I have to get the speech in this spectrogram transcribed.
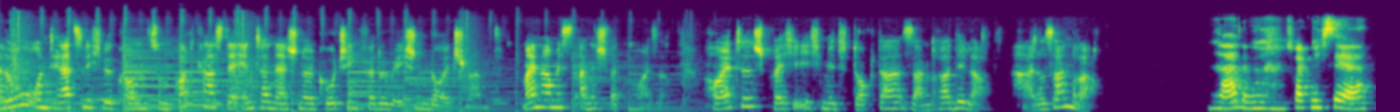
Hallo und herzlich willkommen zum Podcast der International Coaching Federation Deutschland. Mein Name ist Anne Schwettenhäuser. Heute spreche ich mit Dr. Sandra Diller. Hallo Sandra. Hallo, freut mich sehr.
